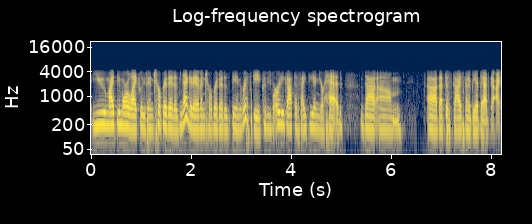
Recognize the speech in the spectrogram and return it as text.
you might be more likely to interpret it as negative, interpret it as being risky, because you've already got this idea in your head that um, uh, that this guy's going to be a bad guy.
